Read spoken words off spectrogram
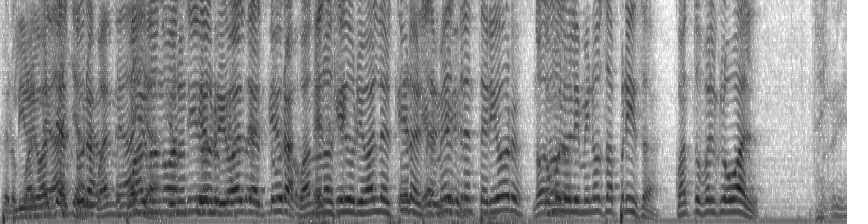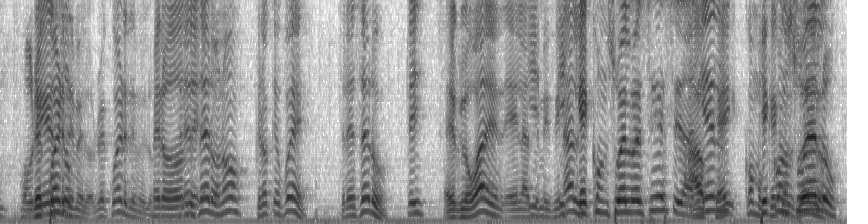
Pero rival ¿cuál de medalla? altura. ¿Cuál medalla? ¿Cuándo no ha sido rival de altura? ¿Cuándo Es no ha que- sido rival de altura? es el que- semestre anterior. No, ¿Cómo no, lo eliminó Saprisa? ¿Cuánto fue el global? Recuérdemelo, recuérdemelo. Pero ¿dónde- 3-0, ¿no? Creo que fue. 3-0. Sí. El global en, en la ¿Y- semifinal. ¿Y qué consuelo es ese, Ah, Daniel? ¿Cómo? ¿Qué, ¿Qué consuelo? consuelo?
